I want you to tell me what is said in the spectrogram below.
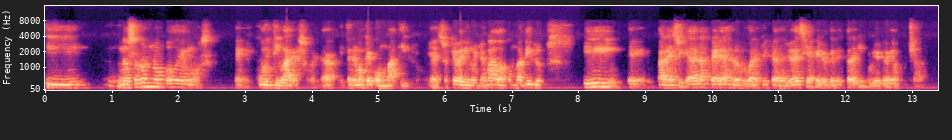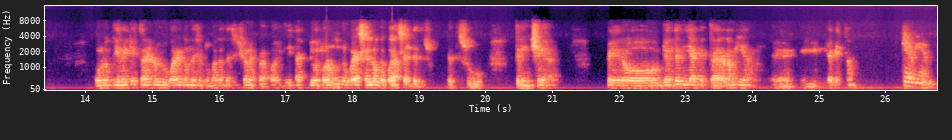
Y nosotros no podemos eh, cultivar eso, ¿verdad? Y tenemos que combatirlo. Y a eso es que venimos llamados a combatirlo. Y eh, para eso hay que dar las peleas en los lugares que quedan. Yo decía que yo quería estar aquí porque yo creo que he escuchado. Uno tiene que estar en los lugares donde se toman las decisiones para poder gritar. Digo, todo el mundo puede hacer lo que puede hacer desde su, desde su trinchera. Pero yo entendía que esta era la mía eh, y, aquí está. Qué bien.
